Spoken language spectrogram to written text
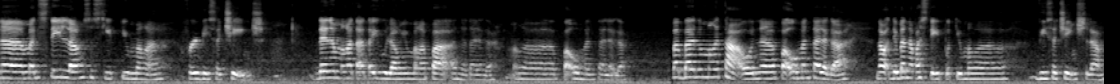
na mag-stay lang sa seat yung mga for visa change. Then, ang mga tatayo lang, yung mga pa, ano talaga, mga pauman talaga. Baba ng mga tao na pauman talaga, na, di ba nakastay put yung mga visa change lang.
